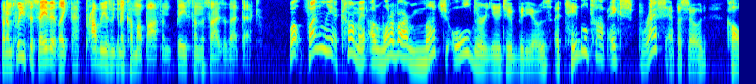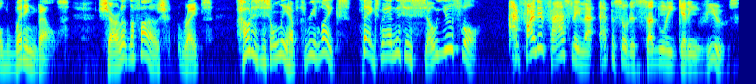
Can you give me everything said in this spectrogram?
But I'm pleased to say that like that probably isn't going to come up often based on the size of that deck. Well, finally, a comment on one of our much older YouTube videos, a Tabletop Express episode called Wedding Bells. Charlotte Lafage writes, How does this only have three likes? Thanks, man, this is so useful. I find it fascinating that episode is suddenly getting views.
